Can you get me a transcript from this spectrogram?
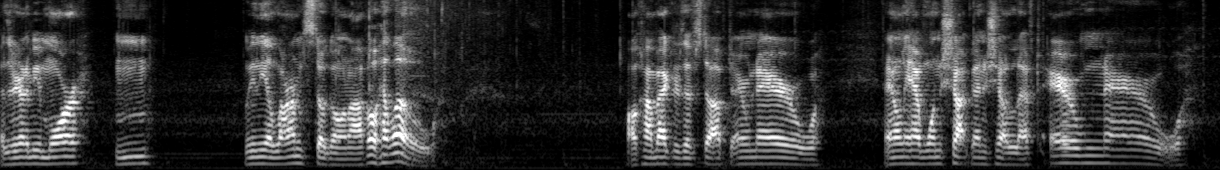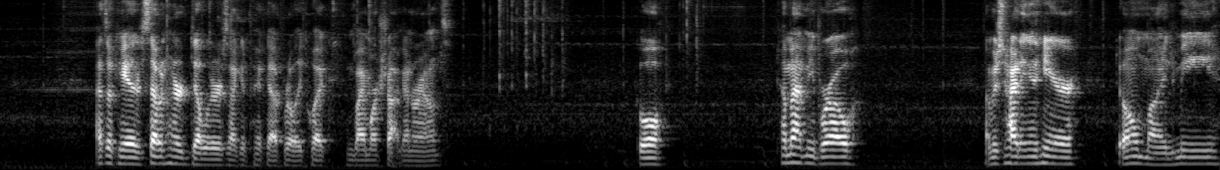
Is there gonna be more? Hmm? I mean, the alarm's still going off. Oh, hello. All compactors have stopped. Oh, no. I only have one shotgun shell left. Oh, no. That's okay. There's 700 dillers I can pick up really quick and buy more shotgun rounds. Cool. Come at me, bro. I'm just hiding in here. Don't mind me.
